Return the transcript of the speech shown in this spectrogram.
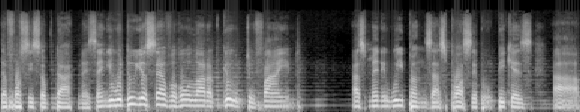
the forces of darkness. And you will do yourself a whole lot of good to find as many weapons as possible because uh,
